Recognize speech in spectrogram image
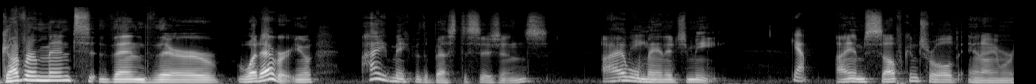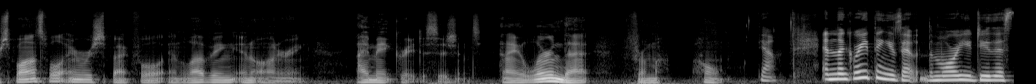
government then their whatever. You know, I make the best decisions. I will manage me. Yep. I am self controlled and I am responsible and respectful and loving and honoring. I make great decisions. And I learned that from home. Yeah. And the great thing is that the more you do this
